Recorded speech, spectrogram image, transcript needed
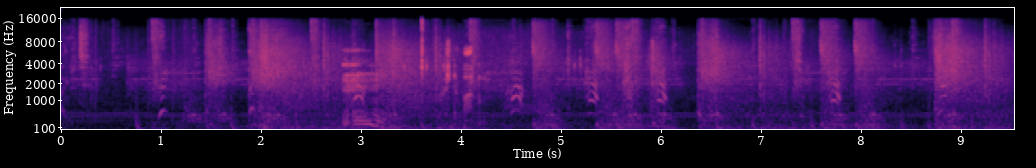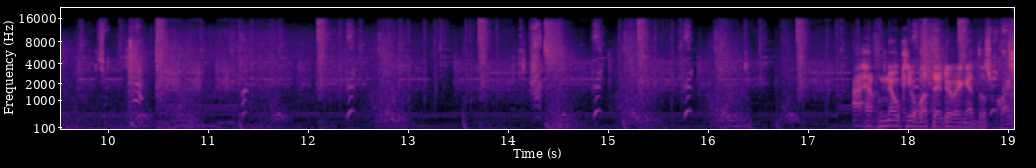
Fight. Push the button. I have no clue what they're doing at this point.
